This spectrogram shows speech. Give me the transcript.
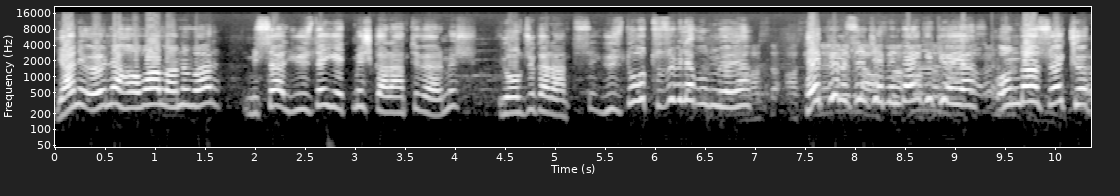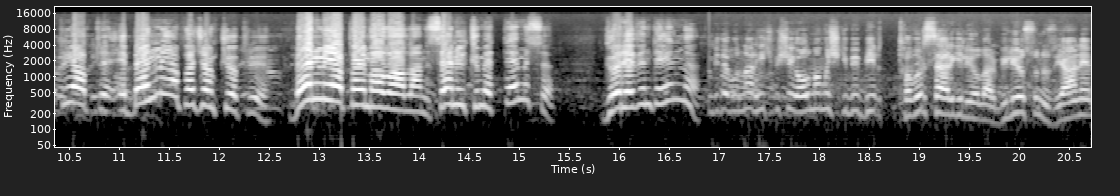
Yani öyle havaalanı var. Misal yüzde yetmiş garanti vermiş. Yolcu garantisi. Yüzde otuzu bile bulmuyor ya. Hepimizin cebinden gidiyor ya. Ondan sonra köprü yaptı. E ben mi yapacağım köprüyü? Ben mi yapayım havaalanı? Sen hükümette misin? Görevin değil mi? Bir de bunlar hiçbir şey olmamış gibi bir tavır sergiliyorlar biliyorsunuz. Yani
